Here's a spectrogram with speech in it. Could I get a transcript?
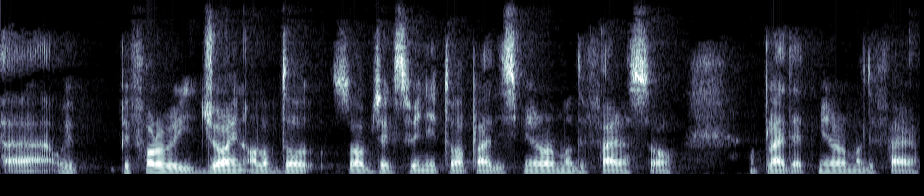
uh, we before we join all of those objects we need to apply this mirror modifier. So apply that mirror modifier.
